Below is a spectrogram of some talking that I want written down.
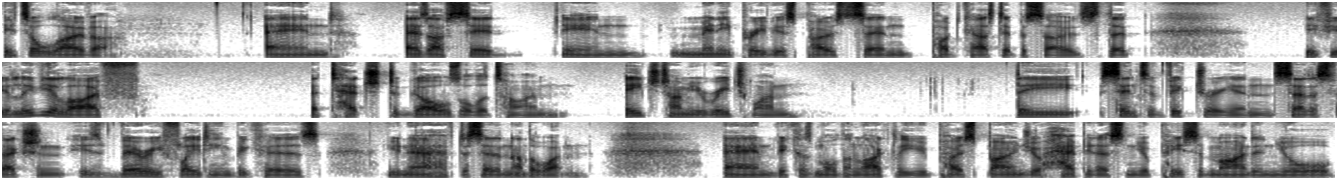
It's all over. And as I've said in many previous posts and podcast episodes, that if you live your life attached to goals all the time, each time you reach one, the sense of victory and satisfaction is very fleeting because you now have to set another one. And because more than likely you postponed your happiness and your peace of mind and your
